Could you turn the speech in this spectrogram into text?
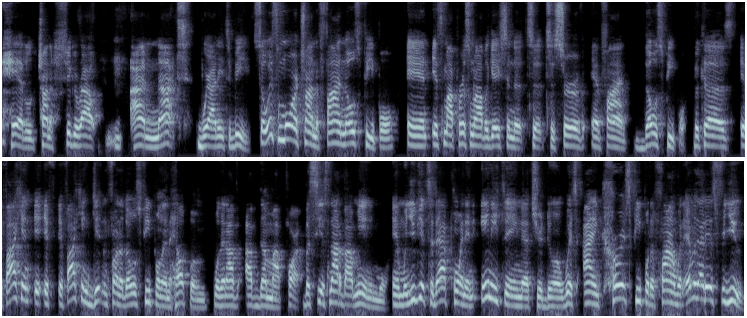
head, trying to figure out I'm not where I need to be. So it's more trying to find those people and it's my personal obligation to, to, to serve and find those people because if I can if if I can get in front of those people and help them, well then I've I've done my part. But see, it's not about me anymore. And when you get to that point in anything that you're doing, which I encourage people to find whatever that is for you,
